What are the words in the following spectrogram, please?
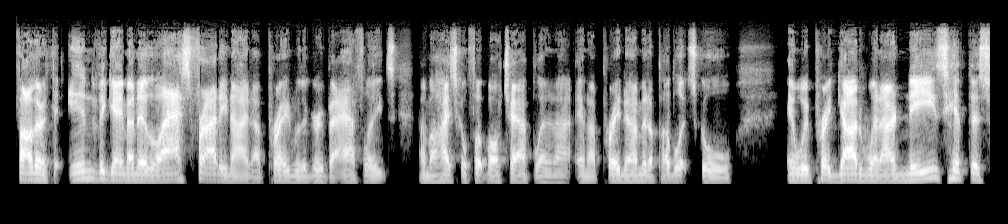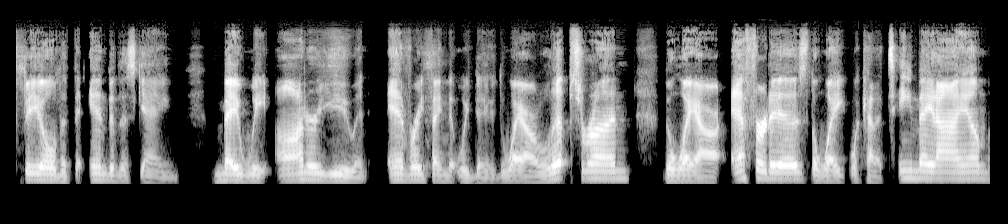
Father, at the end of the game, I know last Friday night I prayed with a group of athletes. I'm a high school football chaplain, and I and I prayed. And I'm at a public school, and we prayed, God, when our knees hit this field at the end of this game, may we honor you in everything that we do the way our lips run the way our effort is the way what kind of teammate i am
